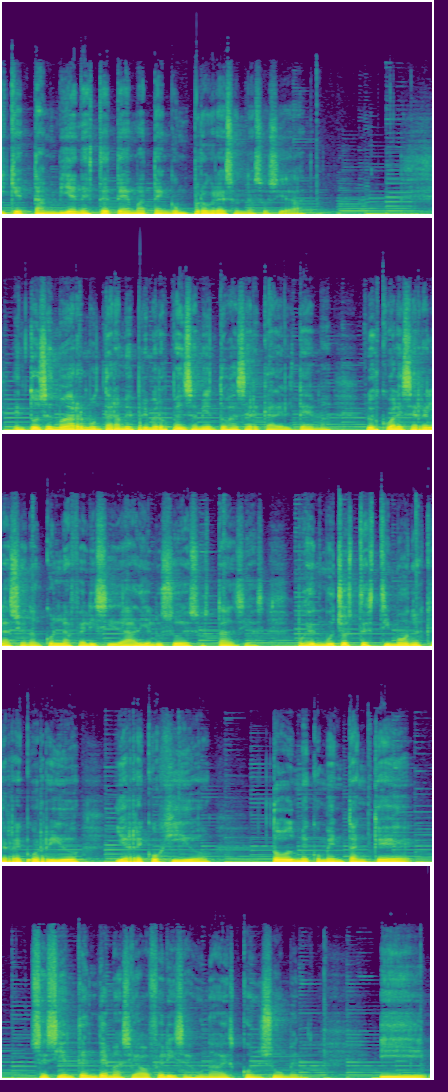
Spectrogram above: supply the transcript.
y que también este tema tenga un progreso en la sociedad. Entonces me voy a remontar a mis primeros pensamientos acerca del tema, los cuales se relacionan con la felicidad y el uso de sustancias, pues en muchos testimonios que he recorrido y he recogido, todos me comentan que se sienten demasiado felices una vez consumen. Y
